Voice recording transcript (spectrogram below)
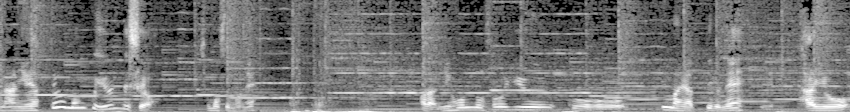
何をやっても文句言うんですよそもそもね。あら日本のそういうこう今やってるね対応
